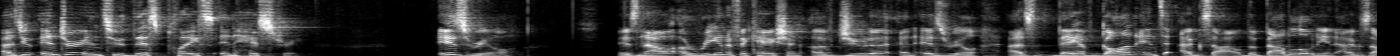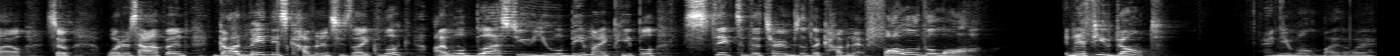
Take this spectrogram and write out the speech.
as you enter into this place in history, Israel is now a reunification of Judah and Israel as they have gone into exile, the Babylonian exile. So, what has happened? God made these covenants. He's like, Look, I will bless you. You will be my people. Stick to the terms of the covenant, follow the law. And if you don't, and you won't, by the way,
